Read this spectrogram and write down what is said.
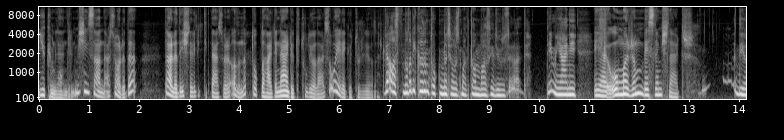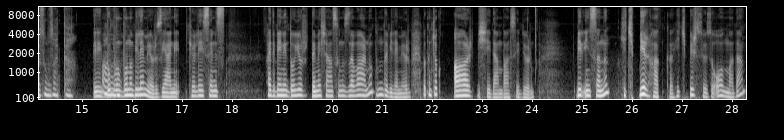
yükümlendirilmiş insanlar. Sonra da tarlada işleri bittikten sonra alınıp toplu halde nerede tutuluyorlarsa o yere götürülüyorlar. Ve aslında da bir karın tokluğunda çalışmaktan bahsediyoruz herhalde. Değil mi? Yani, yani umarım beslemişlerdir. Diyorsunuz hatta. E, bu, bu, bunu bilemiyoruz yani köleyseniz hadi beni doyur deme şansınız da var mı? Bunu da bilemiyorum. Bakın çok ağır bir şeyden bahsediyorum. Bir insanın hiçbir hakkı, hiçbir sözü olmadan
